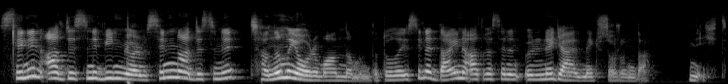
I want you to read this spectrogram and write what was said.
Senin adresini bilmiyorum, senin adresini tanımıyorum anlamında. Dolayısıyla deine adresenin önüne gelmek zorunda. Nicht.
